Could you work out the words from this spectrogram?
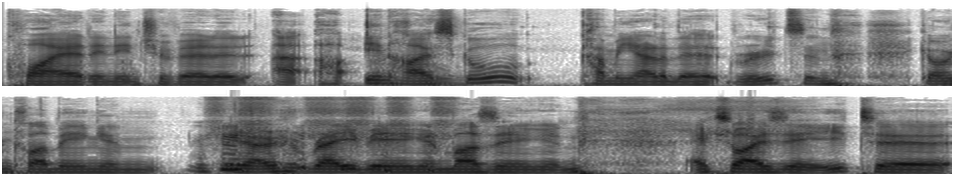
quiet and introverted at, in High high school. school coming out of their roots and going Mm. clubbing and you know raving and muzzing and xyz to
